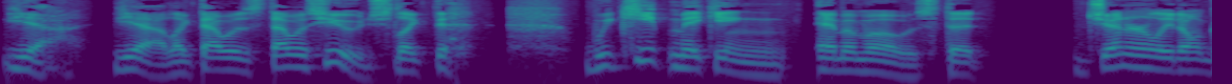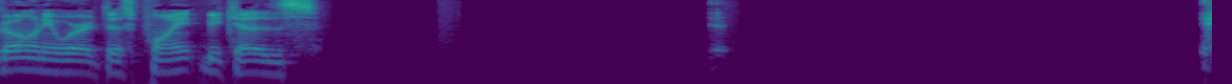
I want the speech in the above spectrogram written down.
yeah, yeah, like that was that was huge. Like the, we keep making MMOs that generally don't go anywhere at this point because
